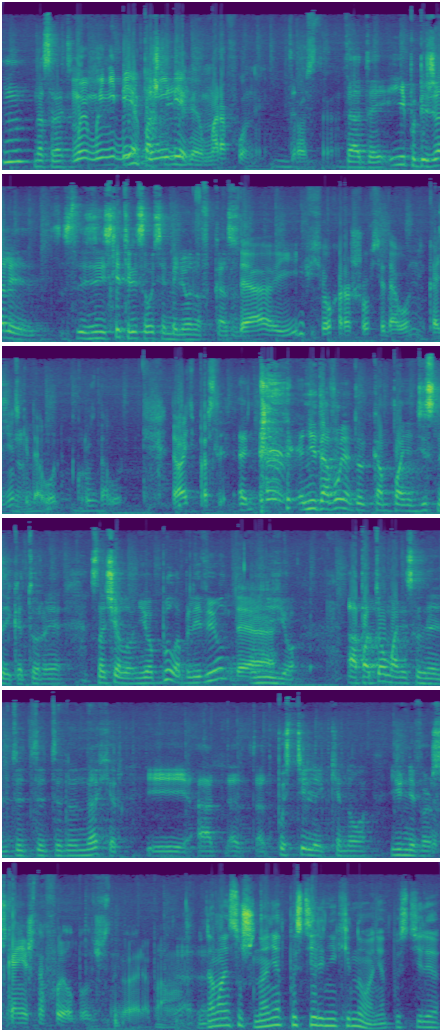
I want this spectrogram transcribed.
«М, насрать. Мы, мы, не, бег, мы не пошли. бегаем марафоны. Просто. Да-да, и побежали, занесли 38 миллионов в кассу. Да, и все хорошо, все довольны. Казинский доволен, Круз доволен. Давайте прослед... Недовольна только компания Disney, которая сначала у нее был Обливион, Да. у нее, а потом они сказали, ты, ты- ты ну нахер, и от- от- отпустили кино Это, Universal. конечно, фейл был, честно говоря, по-моему. Да, Мань, слушай, ну они отпустили не кино, они отпустили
